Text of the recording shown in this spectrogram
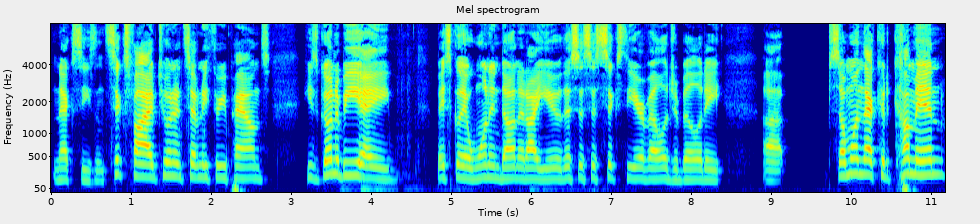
next season. 6'5, 273 pounds. He's going to be a basically a one and done at IU. This is his sixth year of eligibility. Uh, someone that could come in,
